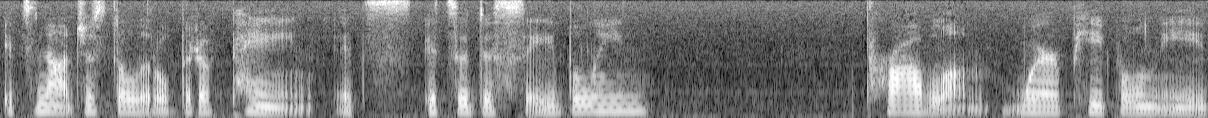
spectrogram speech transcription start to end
it's not just a little bit of pain, it's, it's a disabling problem where people need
